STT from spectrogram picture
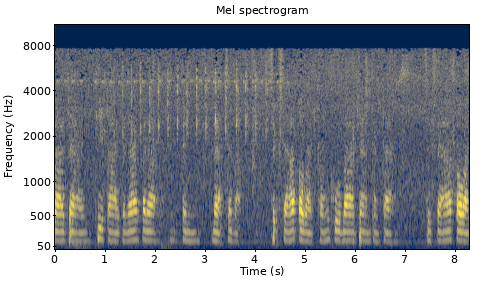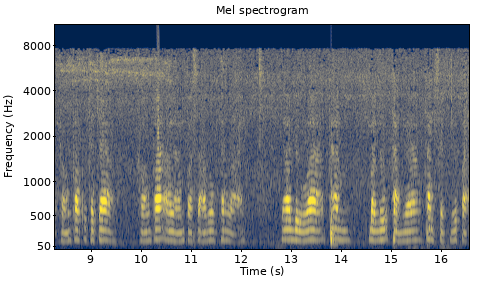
บาอาจารย์ที่ตายไปแล้วก็ได้เป็นแบบฉบับ ศึกษาประวัติของครูบาอาจารย์ต่างๆ ศึกษาประวัติของพระพุทธเจ้าของพระอาหารหันตสาวกทั้งหลาย แล้วดูว่าท่านบรรลุธรรมแล้วท่านเสร็จหรือเปล่า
